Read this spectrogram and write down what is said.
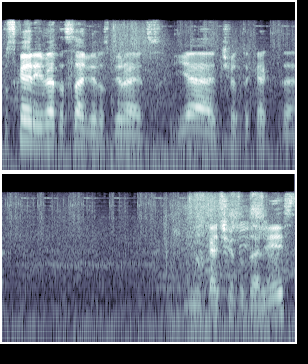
пускай ребята сами разбираются. Я что-то как-то не хочу туда лезть.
